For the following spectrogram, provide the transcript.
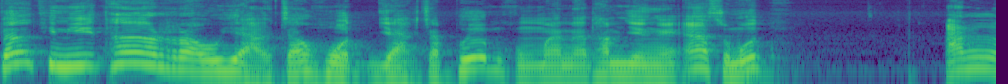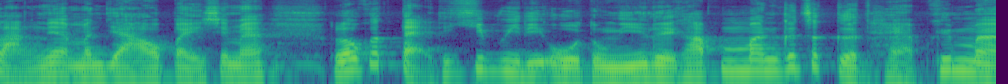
แล้วทีนี้ถ้าเราอยากจะหดอยากจะเพิ่มของมันนะทำยังไงอะสมมติ อันหลังเนี่ยมันยาวไปใช่ไหมเราก็แตะที่คลิปวิดีโอตรงนี้เลยครับ มันก็จะเกิดแถบขึ้นมา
